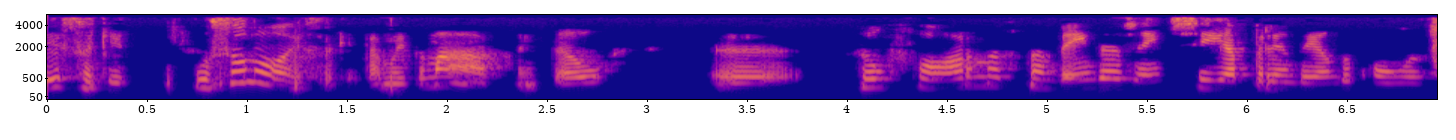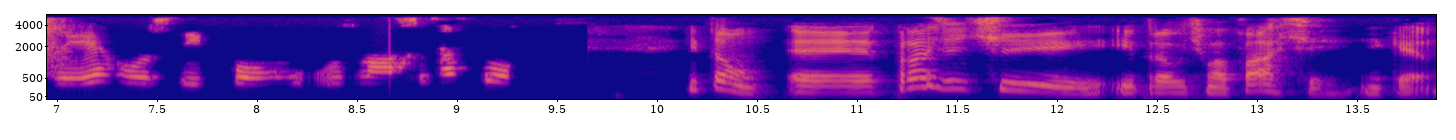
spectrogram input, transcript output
isso aqui funcionou, isso aqui tá muito massa. Então, uh, são formas também da gente ir aprendendo com os erros e com os nossos acertos. Então, é, para a gente ir para a última parte, Nikela,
